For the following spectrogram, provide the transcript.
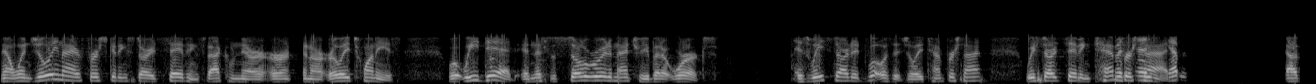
Now, when Julie and I are first getting started savings back when we were in our early 20s, what we did, and this is so rudimentary, but it works, is we started, what was it, Julie, 10%? We started saving 10% yep. of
